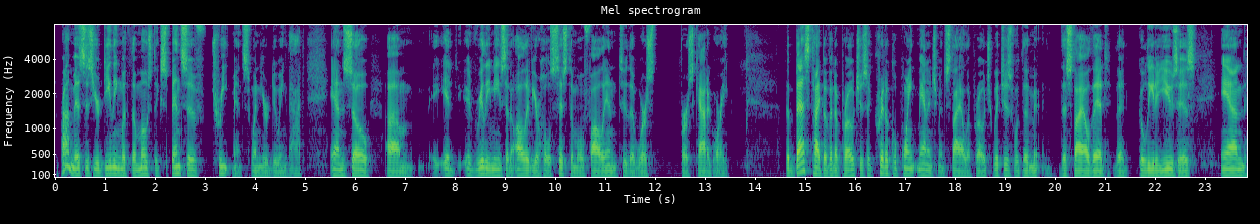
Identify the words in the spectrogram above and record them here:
The problem is, is you're dealing with the most expensive treatments when you're doing that. And so um, it, it really means that all of your whole system will fall into the worst first category. The best type of an approach is a critical point management style approach, which is the, the style that, that Goleta uses. And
